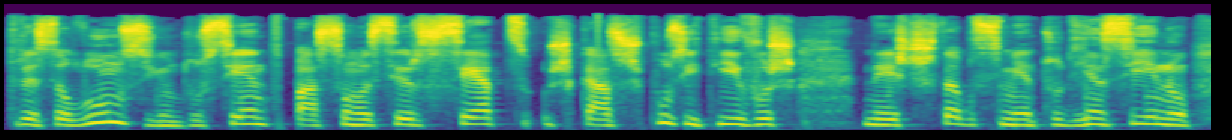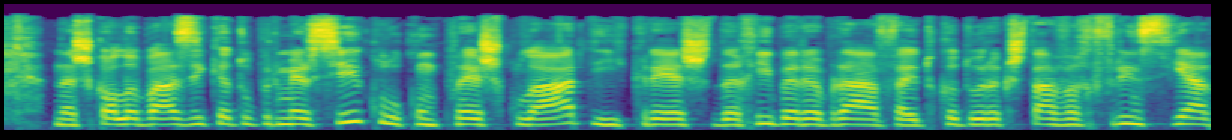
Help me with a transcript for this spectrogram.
Três alunos e um docente passam a ser sete os casos positivos neste estabelecimento de ensino. Na escola básica do primeiro ciclo, com pré-escolar e creche da Ribeira Brava, a educadora que estava referenciada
